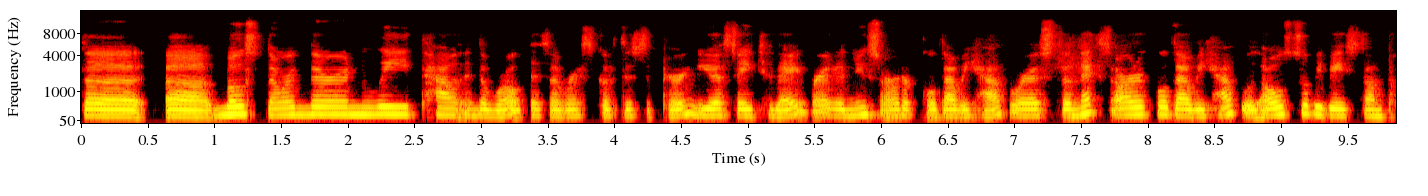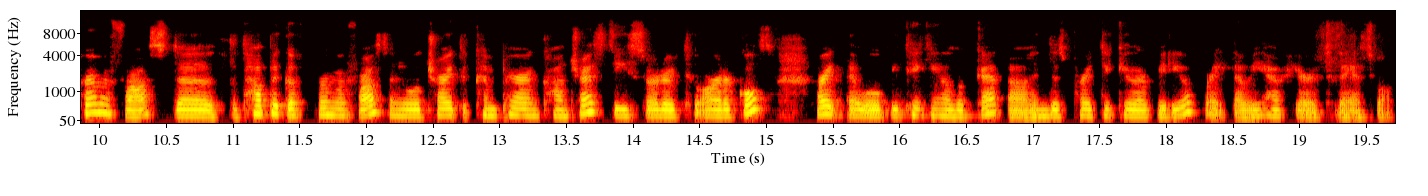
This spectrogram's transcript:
the uh, most northerly town in the world is a risk of disappearing, USA Today, right? A news article that we have. Whereas the next article that we have would also be based on permafrost, the, the topic of permafrost, and we'll try to compare and contrast these sort of two articles, right? That we'll be taking a look at uh, in this particular video, right? That we have here today as well,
